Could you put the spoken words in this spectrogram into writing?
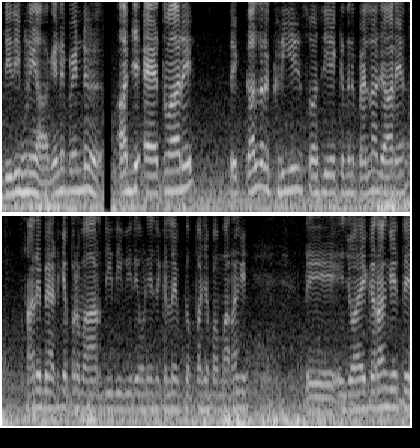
ਦੀਦੀ ਹੁਣੇ ਆ ਗਏ ਨੇ ਪਿੰਡ। ਅੱਜ ਐਤਵਾਰ ਏ ਤੇ ਕੱਲ ਰਖੜੀ ਏ ਸੋ ਅਸੀਂ ਇੱਕ ਦਿਨ ਪਹਿਲਾਂ ਜਾ ਰਹੇ ਹਾਂ। ਸਾਰੇ ਬੈਠ ਕੇ ਪਰਿਵਾਰ ਦੀਦੀ ਵੀਰੇ ਹੁਣੇ ਅਸੀਂ ਇਕੱਲੇ ਗੱਪਾ ਛੱਪਾ ਮਾਰਾਂਗੇ। ਤੇ ਇੰਜੋਏ ਕਰਾਂਗੇ ਤੇ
